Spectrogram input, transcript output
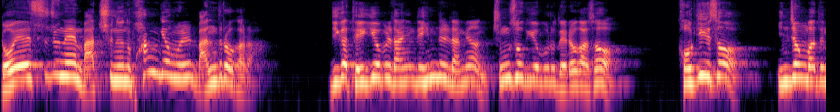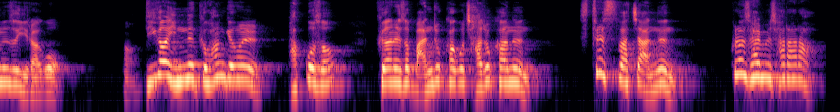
너의 수준에 맞추는 환경을 만들어 가라. 네가 대기업을 다니는데 힘들다면 중소기업으로 내려가서 거기에서 인정받으면서 일하고 어, 네가 있는 그 환경을 바꿔서 그 안에서 만족하고 자족하는 스트레스 받지 않는 그런 삶을 살아라.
